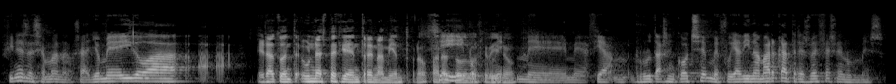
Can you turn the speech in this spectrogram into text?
fines de semana. O sea, yo me he ido a... Era una especie de entrenamiento, ¿no? Para todo lo que vino. Me, me hacía rutas en coche, me fui a Dinamarca tres veces en un mes.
